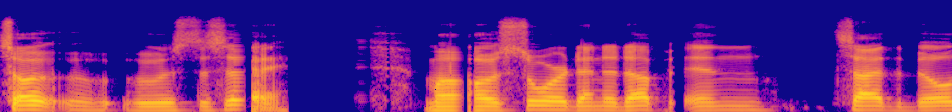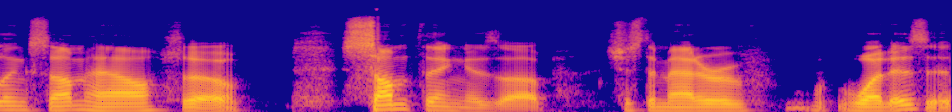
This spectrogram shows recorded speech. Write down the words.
So who is to say? Momo's sword ended up in inside the building somehow. So something is up. It's just a matter of what is it.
